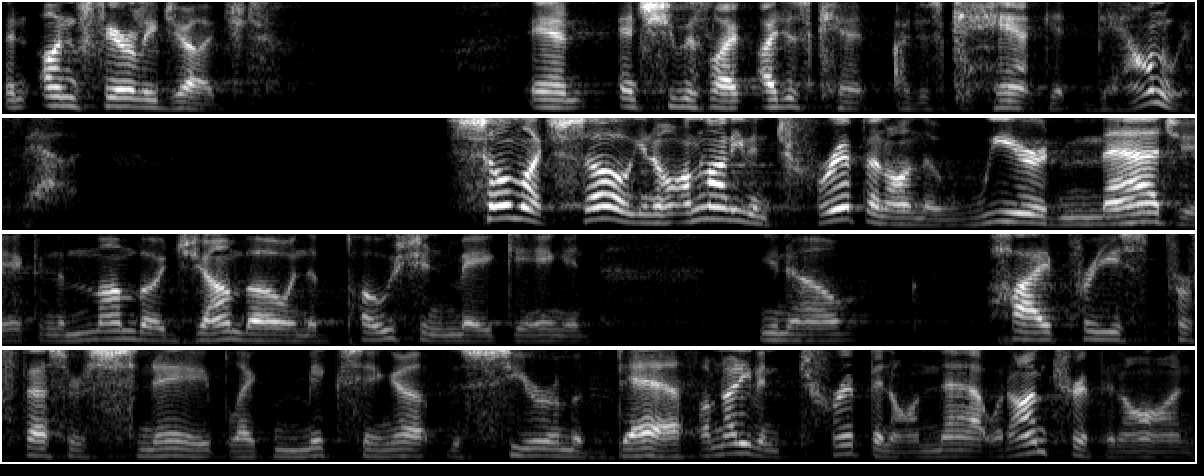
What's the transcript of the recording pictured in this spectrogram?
and unfairly judged. And, and she was like, I just can't, I just can't get down with that. So much so, you know, I'm not even tripping on the weird magic and the mumbo jumbo and the potion making and, you know, high priest Professor Snape like mixing up the serum of death. I'm not even tripping on that. What I'm tripping on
